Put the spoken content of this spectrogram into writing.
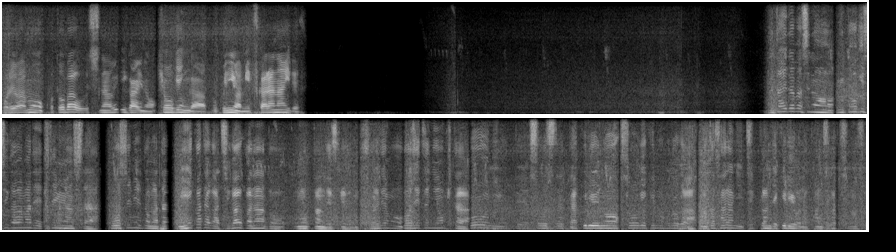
これはもう言葉を失う以外の表現が僕には見つからないです。台田橋の向こう岸側まで来てみました。こうしてみるとまた見え方が違うかなと思ったんですけどもそれでも当日に起きた豪雨によって生じた濁流の衝撃のほどがまたさらに実感できるような感じがします。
